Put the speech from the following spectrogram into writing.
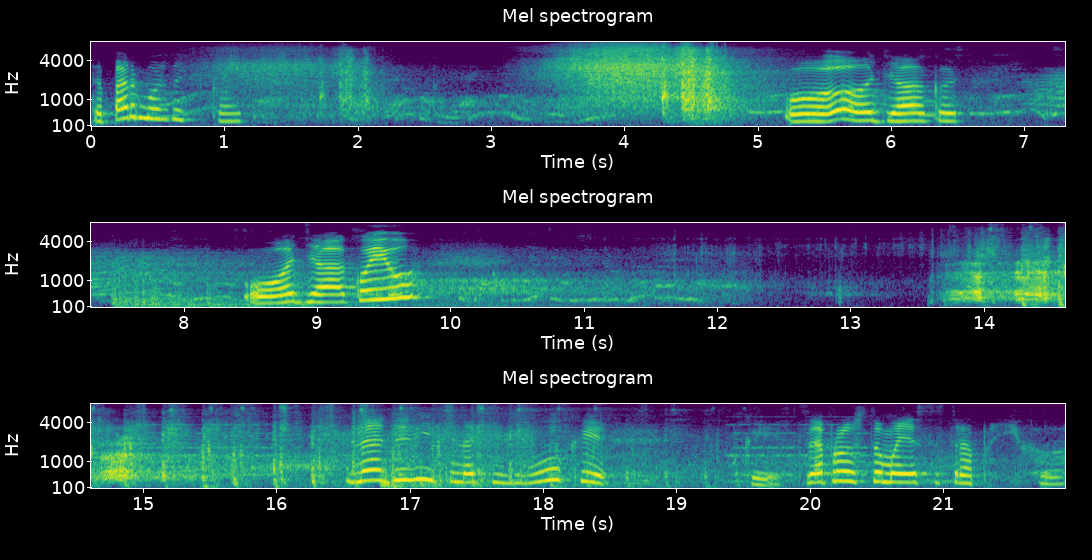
Тепер можна тікати. О, дякую. О, дякую. Не дивіться на ці звуки. Це просто моя сестра приїхала.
